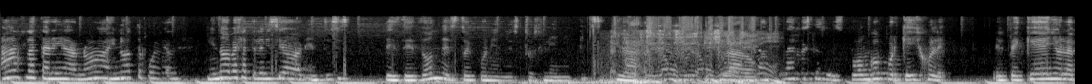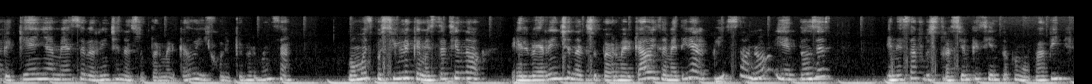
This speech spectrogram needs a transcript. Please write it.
haz la tarea, ¿no? Ay, no te puedes, y no ves la televisión. Entonces, ¿desde dónde estoy poniendo estos límites? Claro, claro. A veces los pongo porque, híjole, el pequeño, la pequeña me hace berrinche en el supermercado híjole, qué vergüenza. ¿cómo es posible que me esté haciendo el berrinche en el supermercado y se me tire al piso, ¿no? Y entonces, en esa frustración que siento como papi,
